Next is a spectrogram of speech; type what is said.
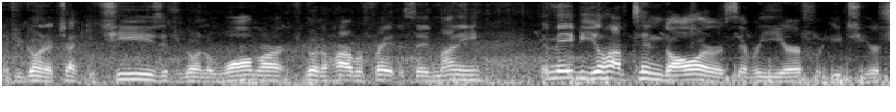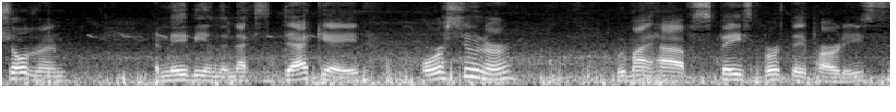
if you're going to Chuck E. Cheese, if you're going to Walmart, if you go to Harbor Freight to save money, then maybe you'll have ten dollars every year for each of your children, and maybe in the next decade or sooner, we might have space birthday parties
